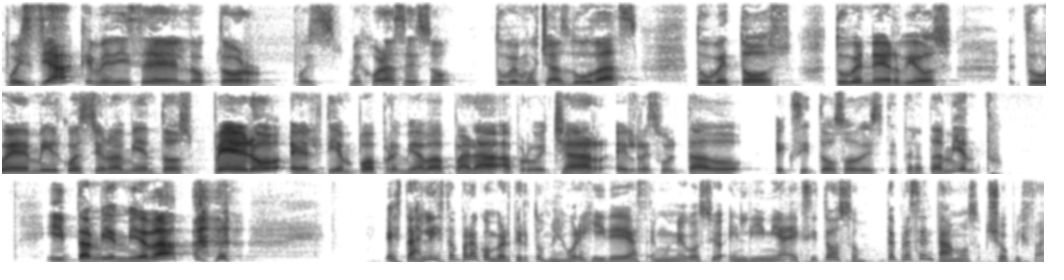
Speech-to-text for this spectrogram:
pues ya que me dice el doctor, pues mejoras eso, tuve muchas dudas, tuve tos, tuve nervios, tuve mil cuestionamientos, pero el tiempo apremiaba para aprovechar el resultado exitoso de este tratamiento. Y también mi edad. ¿Estás listo para convertir tus mejores ideas en un negocio en línea exitoso? Te presentamos Shopify.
